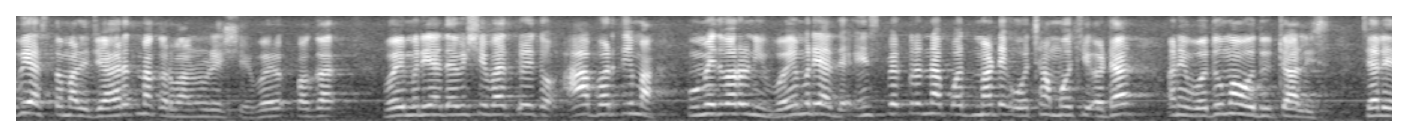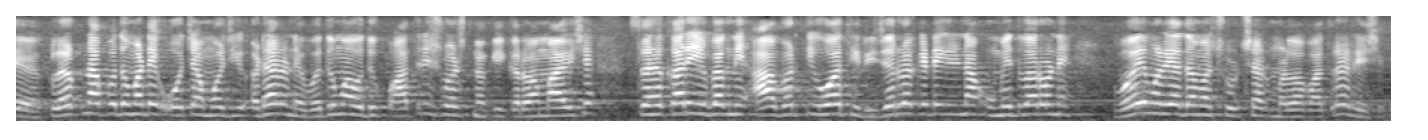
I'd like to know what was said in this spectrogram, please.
અભ્યાસ તમારે જાહેરાતમાં કરવાનો રહેશે. પગાર, વયમર્યાદા વિશે વાત કરીએ તો આ ભરતીમાં ઉમેદવારોની વયમર્યાદા ઇન્સ્પેક્ટરના પદ માટે ઓછામાં ઓછી અઢાર અને વધુમાં વધુ ચાલીસ. જ્યારે ક્લર્કના પદો માટે ઓછામાં ઓછી અઢાર અને વધુમાં વધુ પાંત્રીસ વર્ષ નક્કી કરવામાં આવી છે. સહકારી વિભાગની આ ભરતી હોવાથી રિઝર્વ કેટેગરીના ઉમેદવારોને વયમર્યાદામાં છૂટછાટ મળવાપાત્ર રહેશે.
